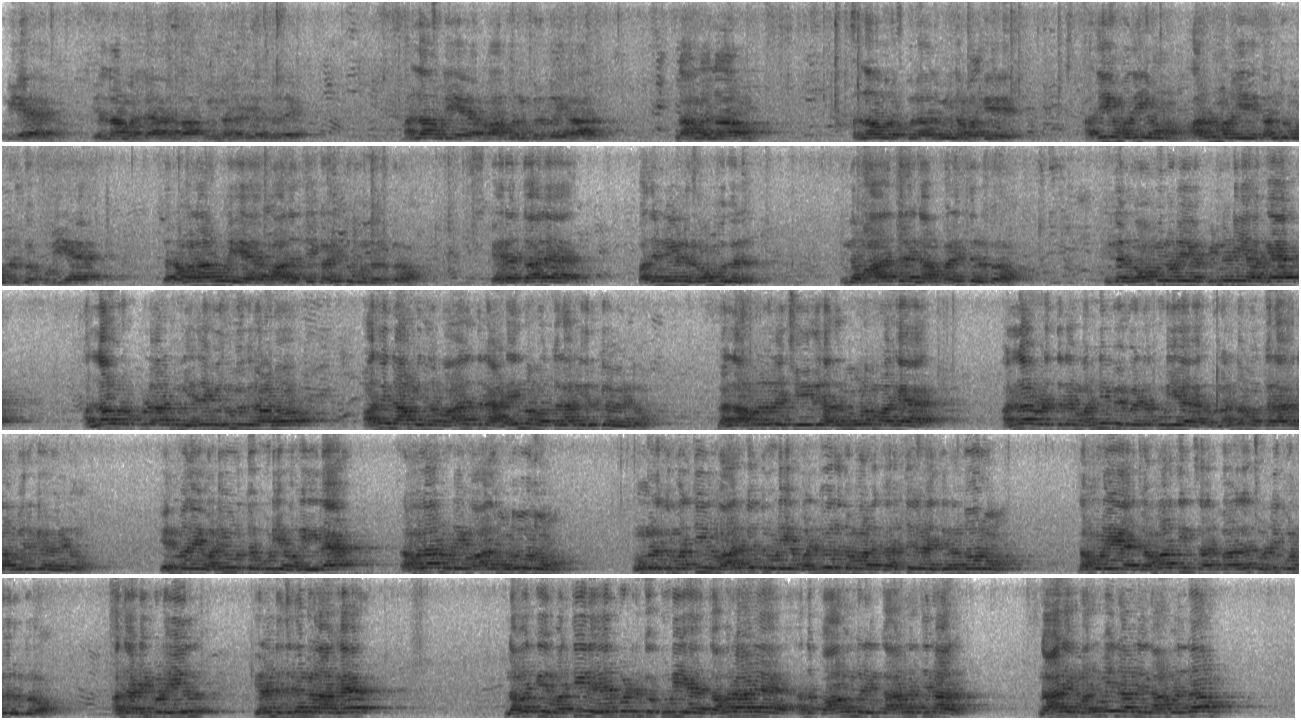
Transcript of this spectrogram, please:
கூறிய எல்லாம் அல்ல அல்லாஹுவின் நல்லடியார்களே. அல்லாஹுடைய மாபெரும் கிருபையினால் நாமெல்லாம் அல்லாஹ் ரப்புல் ஆலமீன் நமக்கு அதிகம் அதிகம் அருள்மலையை தந்து கொண்டிருக்கக்கூடிய இந்த ரமலானுடைய மாதத்தை கழித்து கொண்டிருக்கிறோம். ஏறத்தாழ பதினேழு நோம்புகள் இந்த மாதத்தில் நாம் கழித்திருக்கிறோம். இந்த நோம்பினுடைய பின்னணியாக அல்லாஹ் ரப்புல் எதை விரும்புகிறானோ அதை நாம் இந்த மாதத்தில் அடைந்த மக்களாக இருக்க வேண்டும். நல்ல அமல்களை செய்து அதன் மூலமாக அல்லாவிடத்தில் மன்னிப்பை பெறக்கூடிய ஒரு நல்ல மக்களாக நாம் இருக்க வேண்டும். என்பதை வலியுறுத்தக்கூடிய வகையில் ரமலானுடைய மாதம் முழுவதும் உங்களுக்கு மத்தியில் மார்க்கத்தினுடைய பல்வேறு விதமான கருத்துக்களை தினந்தோறும் நம்முடைய ஜமாத்தின் சார்பாக சொல்லிக் கொண்டிருக்கிறோம். அந்த அடிப்படையில் இரண்டு தினங்களாக நமக்கு மத்தியில் ஏற்பட்டிருக்கக்கூடிய தவறான அந்த பாவங்களின் காரணத்தினால் நாளை மறுமை நாளில் நாமெல்லாம்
